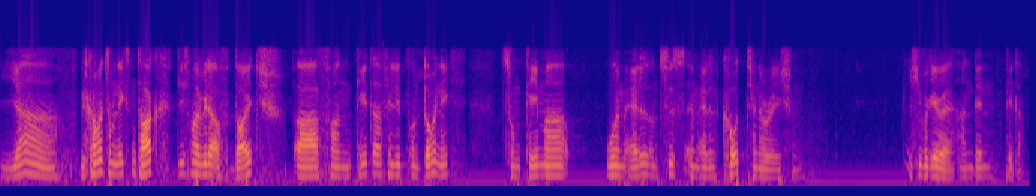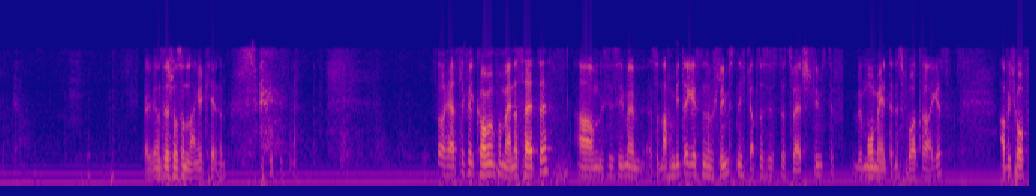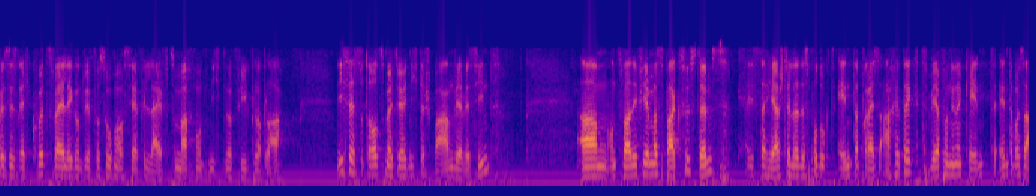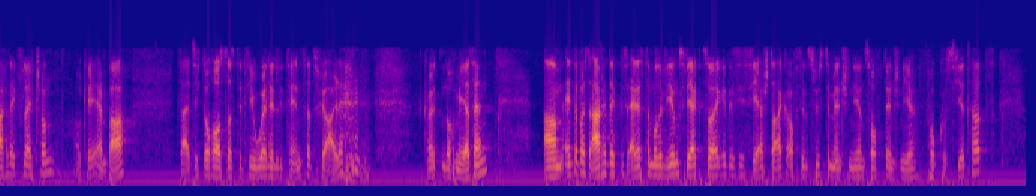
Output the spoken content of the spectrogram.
Ja, willkommen zum nächsten Tag, diesmal wieder auf Deutsch äh, von Peter, Philipp und Dominik zum Thema UML und SysML Code Generation. Ich übergebe an den Peter. Weil wir uns ja schon so lange kennen. so, herzlich willkommen von meiner Seite. Ähm, es ist immer, also nach dem Mittagessen ist es am schlimmsten. Ich glaube, das ist der zweitschlimmste Moment eines Vortrages. Aber ich hoffe, es ist recht kurzweilig und wir versuchen auch sehr viel live zu machen und nicht nur viel Blabla. Nichtsdestotrotz möchte ich euch nicht ersparen, wer wir sind. Ähm, und zwar die Firma Spark Systems ist der Hersteller des Produkts Enterprise Architect. Wer von Ihnen kennt Enterprise Architect vielleicht schon? Okay, ein paar. Zahlt sich doch aus, dass die TU eine Lizenz hat für alle. Könnten noch mehr sein. Ähm, Enterprise Architect ist eines der Modellierungswerkzeuge, die sich sehr stark auf den System Engineer und Software Engineer fokussiert hat.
